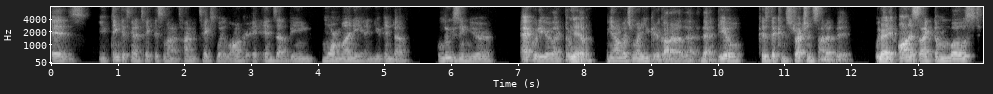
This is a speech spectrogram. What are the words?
is you think it's gonna take this amount of time, it takes way longer. It ends up being more money and you end up losing your equity or like the, Yeah. the you know how much money you could have got out of that that deal because the construction side of it which is honestly like the most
